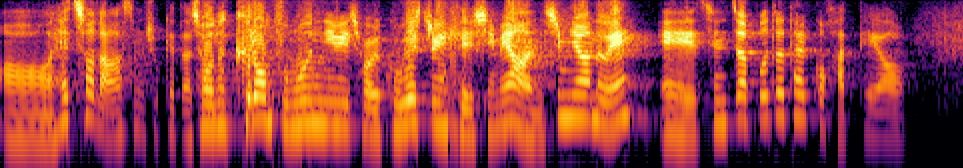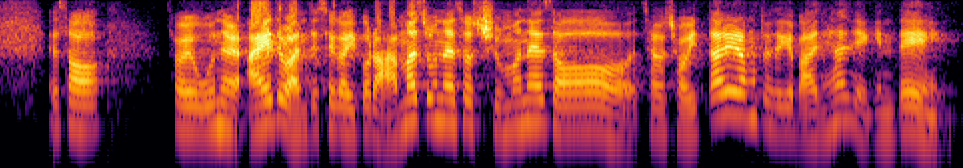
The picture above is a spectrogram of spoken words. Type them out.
어, 헤쳐 나갔으면 좋겠다. 저는 그런 부모님이 저희 고객 중에 계시면 10년 후에 예, 진짜 뿌듯할 것 같아요. 그래서 저희 오늘 아이들 왔는데 제가 이걸 아마존에서 주문해서 제가 저희 딸이랑도 되게 많이 하는 얘기인데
